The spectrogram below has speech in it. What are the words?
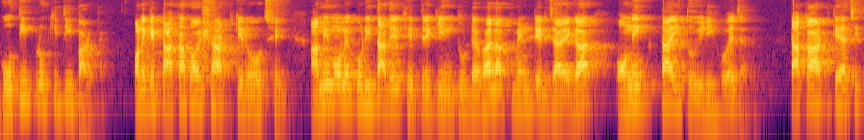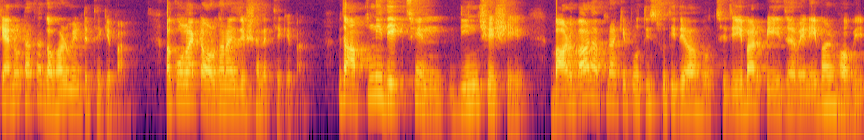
গতি প্রকৃতি বাড়বে। অনেকে টাকা পয়সা আটকে রয়েছে। আমি মনে করি তাদের ক্ষেত্রে কিন্তু ডেভেলপমেন্টের জায়গা অনেকটাই তৈরি হয়ে যাবে। টাকা আটকে আছে, কেন টাকা গভর্নমেন্টের থেকে পান? বা কোনো একটা অর্গানাইজেশনের থেকে পান? কিন্তু আপনি দেখছেন দিন শেষে বারবার আপনাকে প্রতিশ্রুতি দেওয়া হচ্ছে যে এবার পেয়ে যাবেন, এবার হবে।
